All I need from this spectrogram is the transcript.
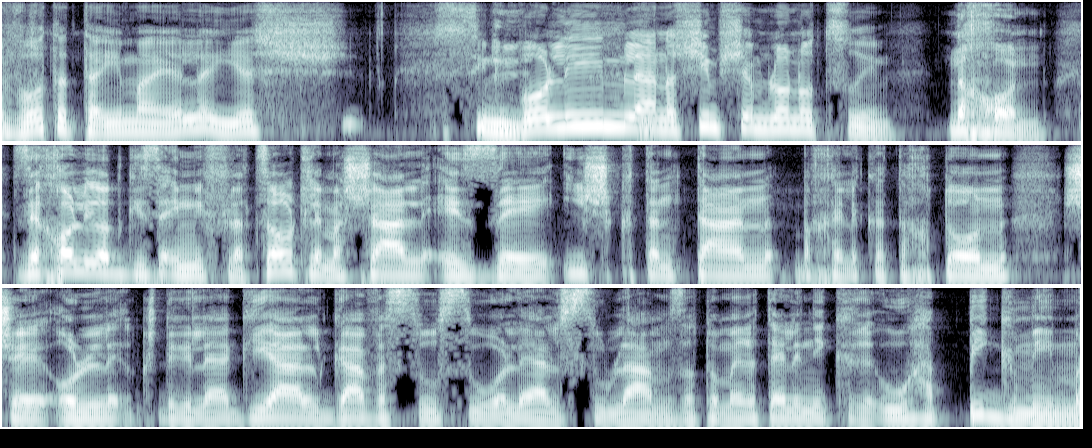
מהתיבות התאים האלה יש סימבולים לאנשים שהם לא נוצרים. נכון, זה יכול להיות גזעי מפלצות, למשל איזה איש קטנטן בחלק התחתון, שכדי להגיע על גב הסוס הוא עולה על סולם, זאת אומרת אלה נקראו הפיגמים,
